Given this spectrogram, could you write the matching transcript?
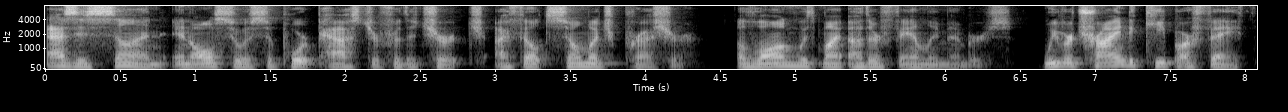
As his son and also a support pastor for the church, I felt so much pressure, along with my other family members. We were trying to keep our faith.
